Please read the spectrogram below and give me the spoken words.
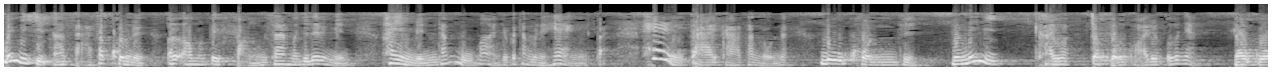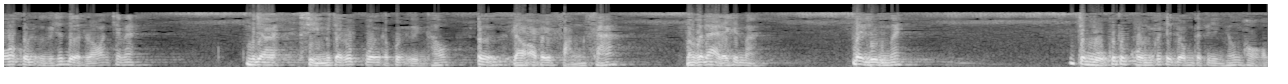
ไม่มีจิตอาสาสักคนหนึ่งเออเอามันไปฝังซะมันจะได้ไม่เหม็น ให้เหม็นทั้งหมู่บ้านจนกระทั่งมันแห้งตายแห้งตายคาถนนน่ะ ดูคนสิมันไม่มีใครว่าจะฝนขวายเรื่องเออเนี่ย เรากลัวว่าคนอื่นจะเดือดร้อนใช่ไหมมันจะสิ่งมันจะรบกวนกับคนอื่นเขาเออ เราเอาไปฝังซะมันก็ได้อะไรขึ้นมา ได้บุญไหม จมูกก็ทุกคนก็จะดมแต่กลิ่นหอมหอม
